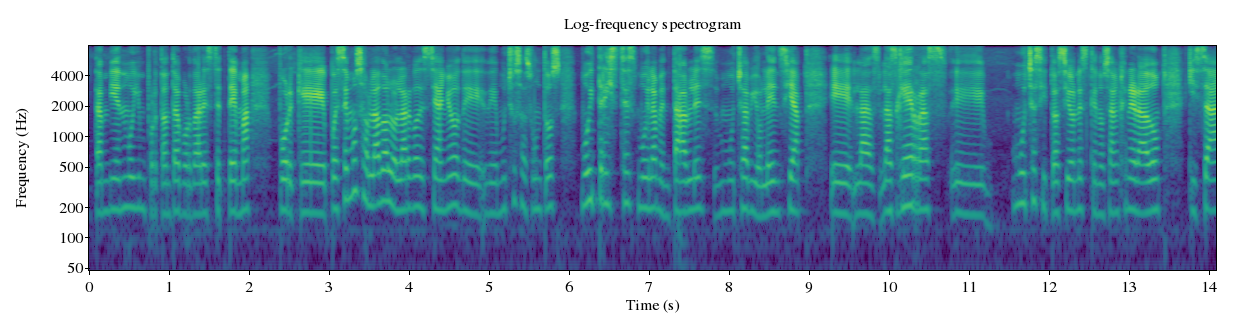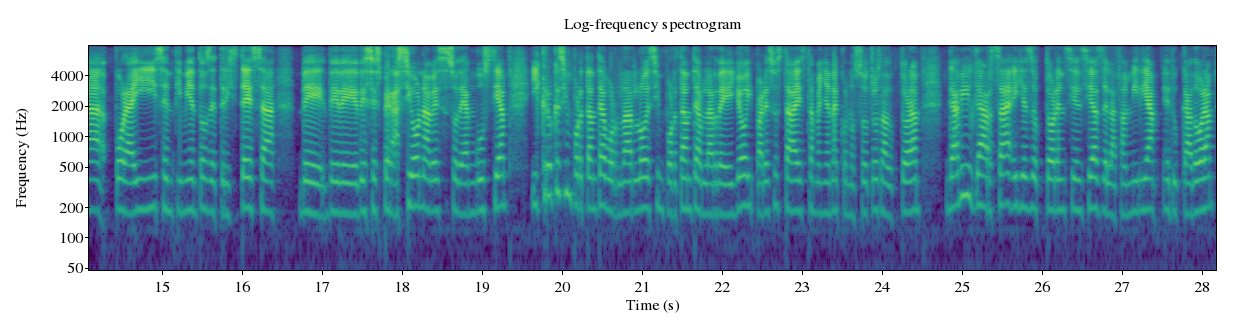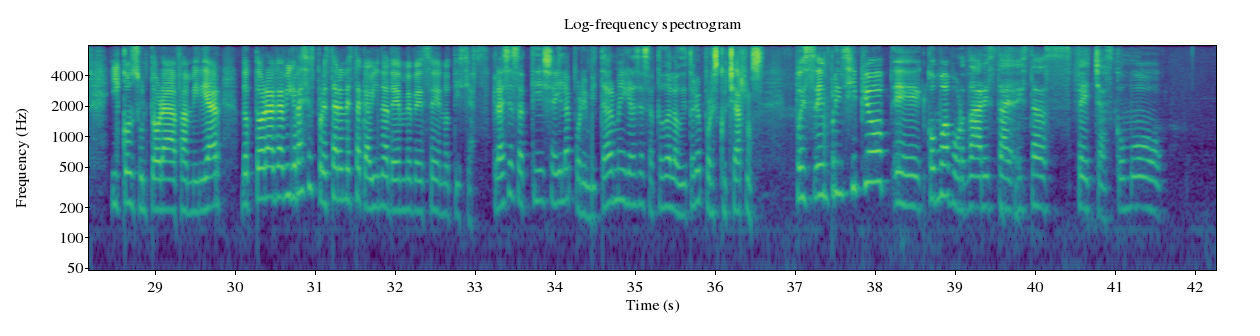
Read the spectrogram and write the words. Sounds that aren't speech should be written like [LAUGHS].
también muy importante abordar este tema, porque pues hemos hablado a lo largo de este año de, muchos asuntos muy tristes, muy lamentables, mucha violencia, eh, las, las guerras, eh, muchas situaciones que nos han generado quizá por ahí sentimientos de tristeza, de, de, desesperación a veces o de angustia. Y creo que es importante abordarlo, es importante hablar de ello y para eso está esta mañana con nosotros la doctora Gaby Garza. Ella es doctora en ciencias de la familia, educadora y consultora familiar. Doctora Gaby, gracias por estar en esta cabina de MBC Noticias. Gracias a ti, Sheila, por invitarme y gracias a todo el auditorio por escucharnos. Pues en principio, eh, ¿cómo abordar esta, estas fechas? ¿Cómo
